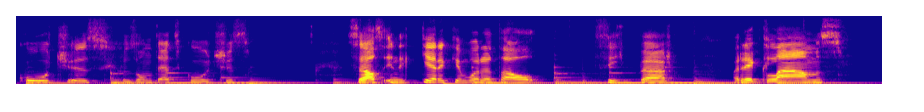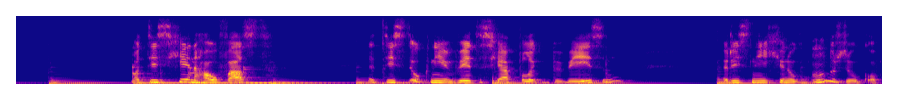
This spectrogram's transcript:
coaches, gezondheidscoaches. Zelfs in de kerken wordt het al zichtbaar, reclames. Maar het is geen houvast. Het is ook niet wetenschappelijk bewezen. Er is niet genoeg onderzoek op.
